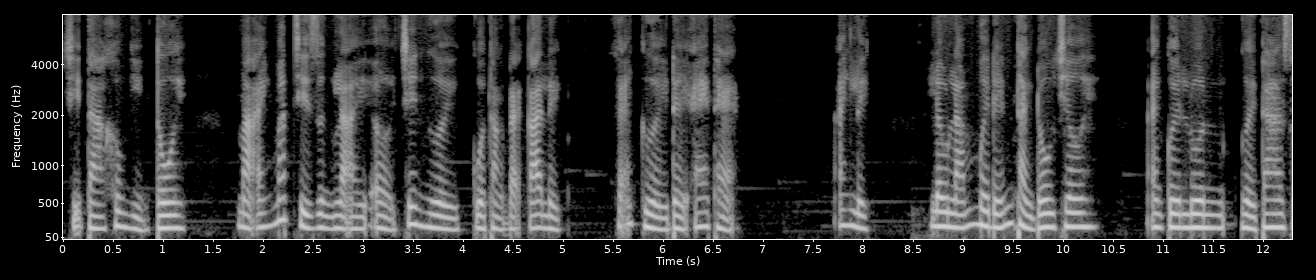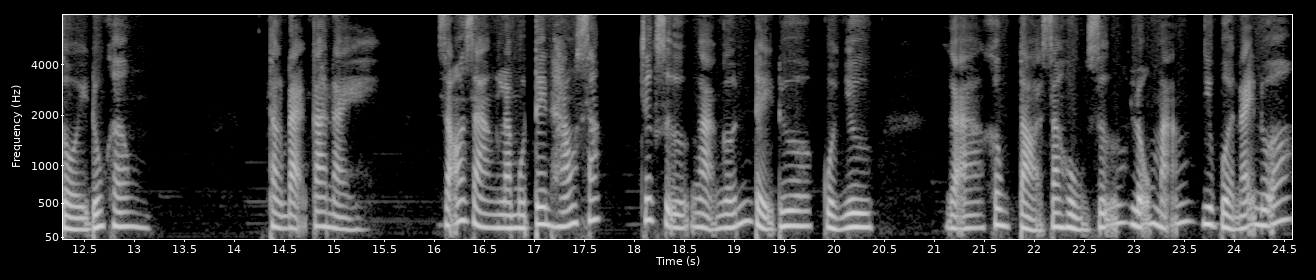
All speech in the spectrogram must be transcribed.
Chị ta không nhìn tôi, mà ánh mắt chỉ dừng lại ở trên người của thằng đại ca Lịch, khẽ cười đầy e thẹn. Anh Lịch, lâu lắm mới đến thành đô chơi, anh quên luôn người ta rồi đúng không? Thằng đại ca này rõ ràng là một tên háo sắc trước sự ngả ngớn đẩy đưa của Như. Gã không tỏ ra hùng dữ, lỗ mãng như vừa nãy nữa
